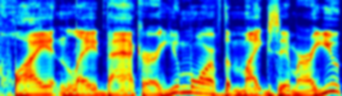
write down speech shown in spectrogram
Quiet and laid back or are you more of the Mike Zimmer? Are you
